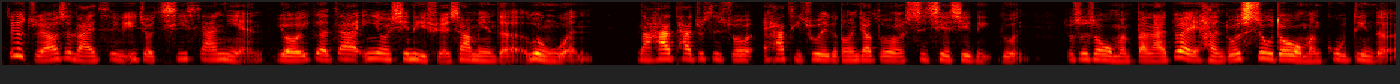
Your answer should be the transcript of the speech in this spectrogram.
这个主要是来自于一九七三年有一个在婴幼心理学上面的论文，那他他就是说，哎，他提出了一个东西叫做世界性理论，就是说我们本来对很多事物都有我们固定的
